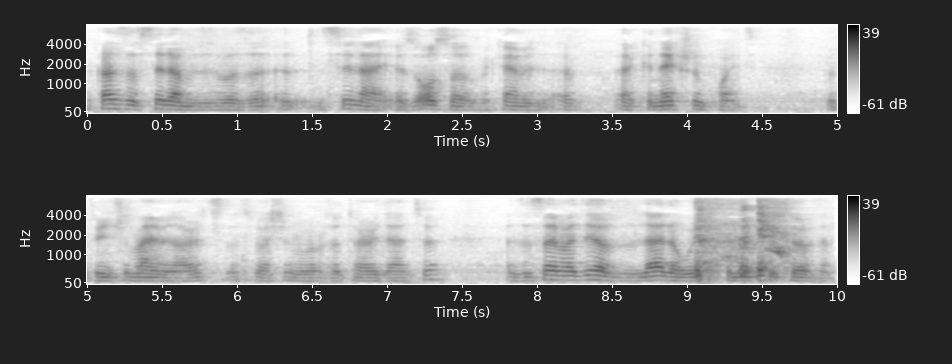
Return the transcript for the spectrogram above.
The concept of Sinai was a, Sinai is also became a, a, connection point between Shemaim and Aretz. That's what Hashem wrote the Torah down to. And it's the same idea of the ladder which connects the two of them.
